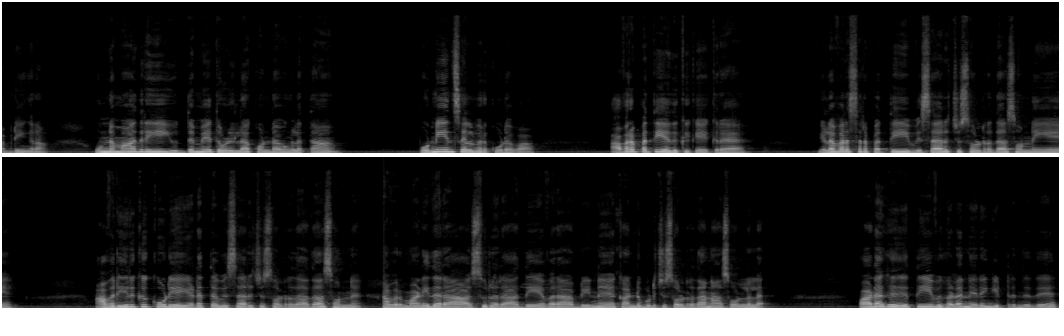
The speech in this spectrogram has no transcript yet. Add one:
அப்படிங்கிறான். உன்னை மாதிரி யுத்தமே தொழிலாக கொண்டவங்கள தான் பொன்னியின் செல்வர் கூடவா? அவரை பற்றி எதுக்கு கேட்குற இளவரசரை பற்றி விசாரித்து சொல்கிறதா சொன்னையே. அவர் இருக்கக்கூடிய இடத்த விசாரித்து சொல்கிறதா தான் சொன்னேன். அவர் மனிதரா அசுரரா தேவரா அப்படின்னு கண்டுபிடிச்சி சொல்கிறதா நான் சொல்லலை. படகு தீவுகளை நெருங்கிட்டு இருந்தது.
